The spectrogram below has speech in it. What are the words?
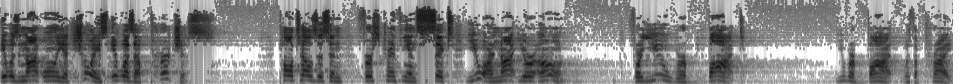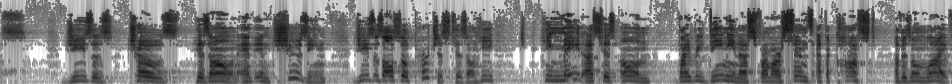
it was not only a choice, it was a purchase. Paul tells us in 1 Corinthians 6 You are not your own, for you were bought. You were bought with a price. Jesus chose his own, and in choosing, Jesus also purchased his own. He, he made us his own by redeeming us from our sins at the cost of his own life.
